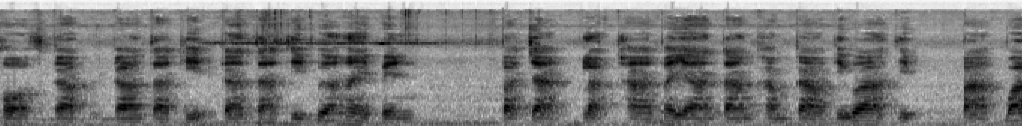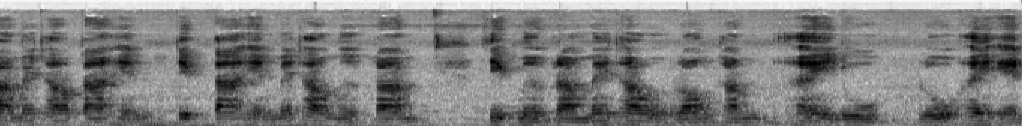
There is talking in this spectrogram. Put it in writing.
คอสกับการสาธิต การสาธิตเพื่อให้เป็นประจักษ์หลักฐานพยานตามคำกล่าวที่ว่าสิบปากว่าไม่เท่าตาเห็นสิบตาเห็นไม่เท่ามือคลำสิบมือคลำไม่เท่าลองทำให้ดูรู้ให้เห็น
